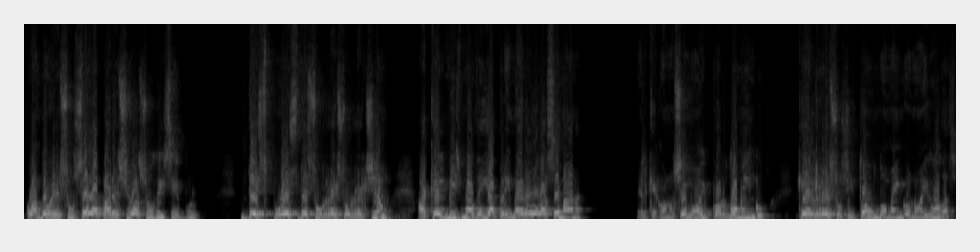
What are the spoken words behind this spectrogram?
cuando Jesús se le apareció a sus discípulos después de su resurrección, aquel mismo día primero de la semana, el que conocemos hoy por domingo, que él resucitó un domingo, no hay dudas,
